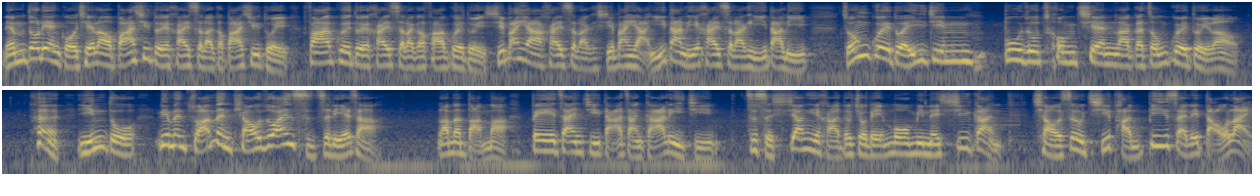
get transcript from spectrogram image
那么多年过去了，巴西队还是那个巴西队，法国队还是那个法国队，西班牙还是那个西班牙，意大利还是那个意大利，中国队已经不如从前那个中国队了。哼，印度，你们专门挑软柿子捏噻？那么办嘛？白斩鸡大战咖喱鸡，只是想一下都觉得莫名的喜感，翘首期盼比赛的到来。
